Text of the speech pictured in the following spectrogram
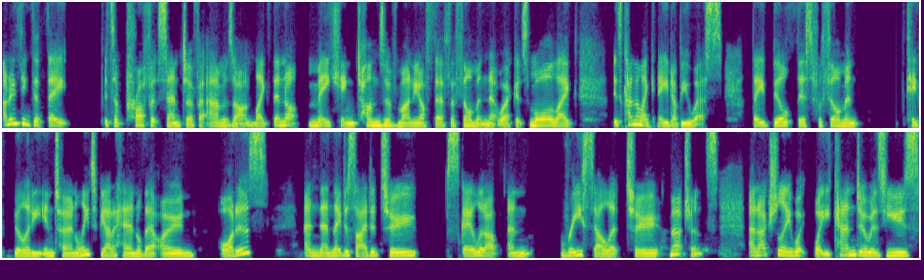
i don't think that they it's a profit center for Amazon. Like they're not making tons of money off their fulfillment network. It's more like it's kind of like AWS. They built this fulfillment capability internally to be able to handle their own orders and then they decided to scale it up and resell it to merchants. And actually what what you can do is use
